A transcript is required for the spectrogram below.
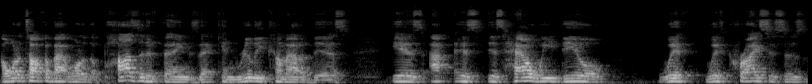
I want to talk about one of the positive things that can really come out of this is, uh, is, is how we deal with, with crises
